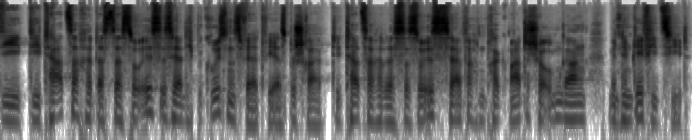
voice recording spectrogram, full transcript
die, die Tatsache, dass das so ist, ist ja nicht begrüßenswert, wie er es beschreibt. Die Tatsache, dass das so ist, ist ja einfach ein pragmatischer Umgang mit einem Defizit.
